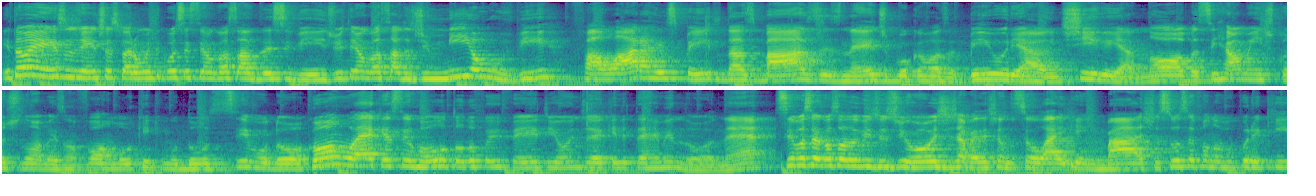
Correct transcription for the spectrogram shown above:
Então é isso, gente. Eu espero muito que vocês tenham gostado desse vídeo e tenham gostado de me ouvir falar a respeito das bases, né, de Boca Rosa Beauty, a antiga e a nova, se realmente continua a mesma forma, o que que mudou, se mudou, como é que esse rolo todo foi feito e onde é que ele terminou, né? Se você gostou do vídeo de hoje, já vai deixando seu like aí embaixo. Se você for novo por aqui,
